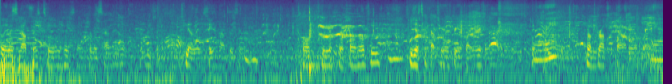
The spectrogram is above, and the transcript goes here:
Really nice about this team is that when they sub out, they lose the ball. You know, they say about this in The team. Mm-hmm. You just take out two or three players and Really? probably drops the ball. Yeah.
